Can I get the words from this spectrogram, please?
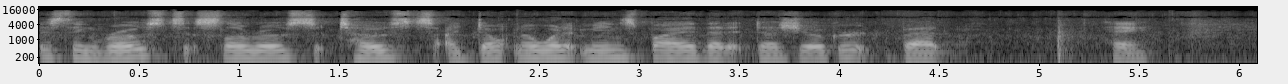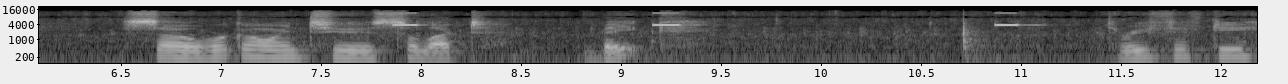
This thing roasts, it slow roasts, it toasts. I don't know what it means by that it does yogurt, but hey. So we're going to select bake. 350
